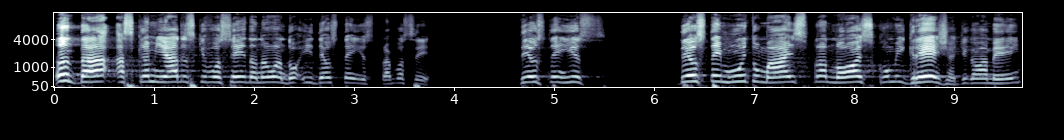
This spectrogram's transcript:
andar as caminhadas que você ainda não andou. E Deus tem isso para você. Deus tem isso. Deus tem muito mais para nós como igreja, digam amém.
